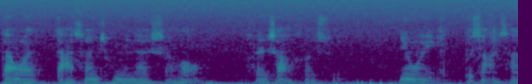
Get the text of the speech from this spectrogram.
但我打算出门的时候很少喝水，因为不想上。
